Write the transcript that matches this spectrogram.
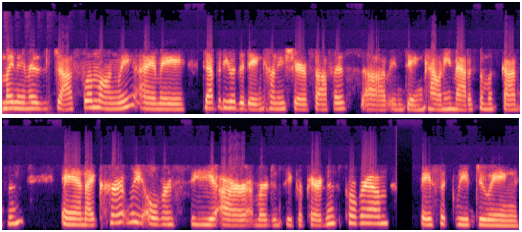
My name is Jocelyn Longley. I am a deputy with the Dane County Sheriff's Office uh, in Dane County, Madison, Wisconsin. And I currently oversee our emergency preparedness program, basically doing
